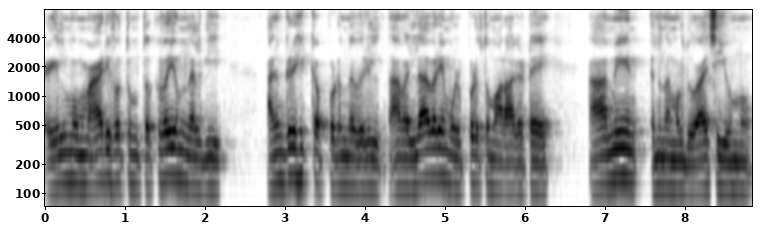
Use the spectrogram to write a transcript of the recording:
ഇൽമും ആരിഫത്തും തക്വയും നൽകി അനുഗ്രഹിക്കപ്പെടുന്നവരിൽ നാം എല്ലാവരെയും ഉൾപ്പെടുത്തുമാറാകട്ടെ. ആമീൻ എന്ന് നമ്മൾ ദുവാ ചെയ്യുന്നു.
